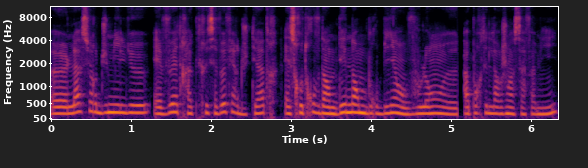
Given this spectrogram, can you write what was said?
Euh, la sœur du milieu, elle veut être actrice, elle veut faire du théâtre. Elle se retrouve dans d'énormes bourbiers en voulant euh, apporter de l'argent à sa famille.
